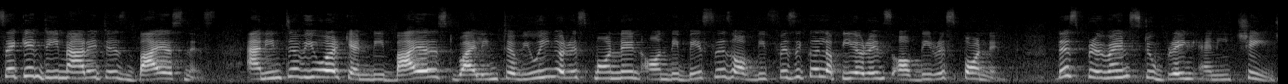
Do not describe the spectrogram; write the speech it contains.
Second demerit is biasness. An interviewer can be biased while interviewing a respondent on the basis of the physical appearance of the respondent. This prevents to bring any change.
